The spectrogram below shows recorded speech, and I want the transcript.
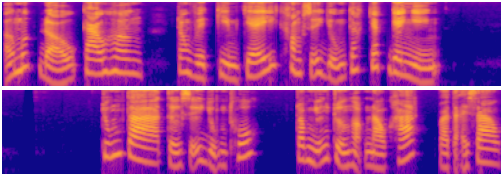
ở mức độ cao hơn trong việc kiềm chế không sử dụng các chất gây nghiện. Chúng ta tự sử dụng thuốc trong những trường hợp nào khác và tại sao?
